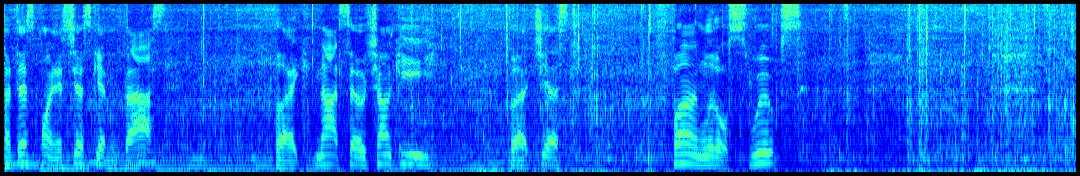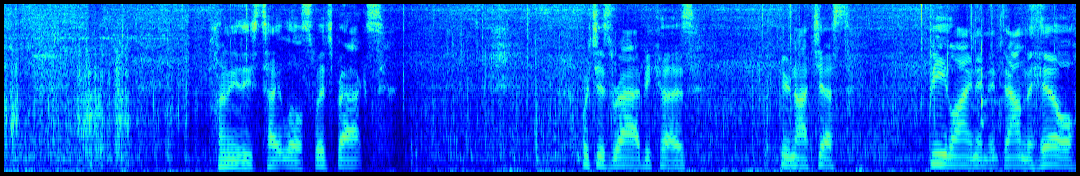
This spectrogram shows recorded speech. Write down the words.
At this point, it's just getting fast. Like, not so chunky, but just fun little swoops. Plenty of these tight little switchbacks, which is rad because you're not just beelining it down the hill,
